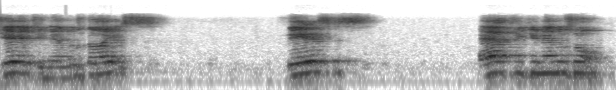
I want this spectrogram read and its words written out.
G de menos 2 vezes f de menos 1.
